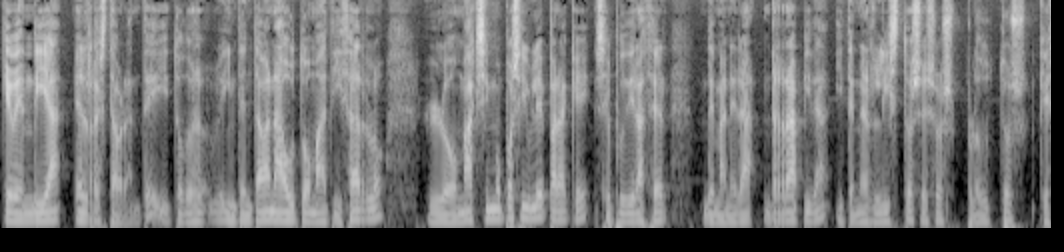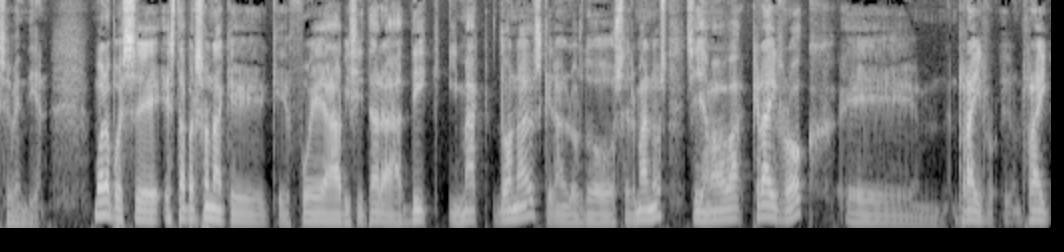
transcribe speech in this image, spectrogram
que vendía el restaurante y todos intentaban automatizarlo lo máximo posible para que se pudiera hacer de manera rápida y tener listos esos productos que se vendían. Bueno, pues eh, esta persona que, fue a visitar a Dick y McDonald's, que eran los dos hermanos, se llamaba Cry Rock, eh, Ray, Ray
